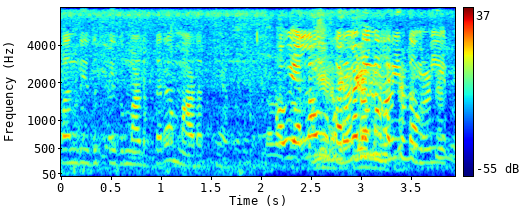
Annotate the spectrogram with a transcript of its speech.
ಬಂದು ಇದಕ್ಕೆ ಇದು ಮಾಡ್ತಾರೆ ಮಾಡತ್ತೆ ಅವು ಎಲ್ಲ ಹೊರಗಡೆ ಹರಿತಾವ ನೀರು.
